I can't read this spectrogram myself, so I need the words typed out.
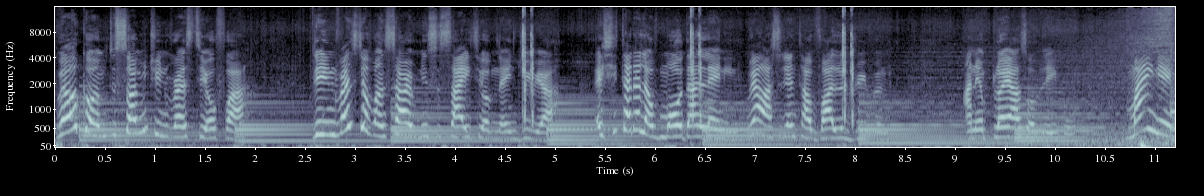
Welcome to Summit University of Offa. The University of Ansarudeen Society of Nigeria, a citadel of modern learning where our students are value-driven and employers of labor. My name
